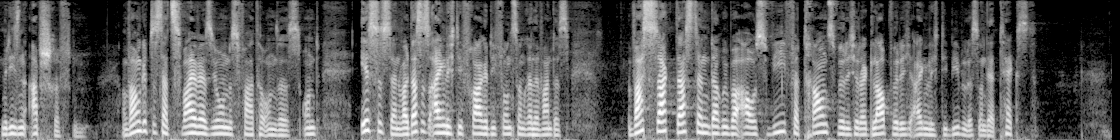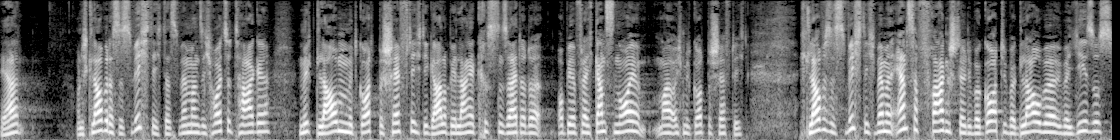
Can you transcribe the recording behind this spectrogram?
mit diesen Abschriften? Und warum gibt es da zwei Versionen des Vaterunsers? Und ist es denn, weil das ist eigentlich die Frage, die für uns dann relevant ist, was sagt das denn darüber aus, wie vertrauenswürdig oder glaubwürdig eigentlich die Bibel ist und der Text? Ja, und ich glaube, das ist wichtig, dass wenn man sich heutzutage mit Glauben, mit Gott beschäftigt, egal ob ihr lange Christen seid oder ob ihr vielleicht ganz neu mal euch mit Gott beschäftigt, ich glaube, es ist wichtig, wenn man ernsthaft Fragen stellt über Gott, über Glaube, über Jesus,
